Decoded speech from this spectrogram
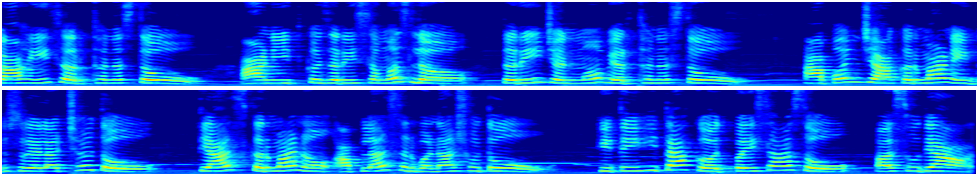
काहीच अर्थ नसतो. आणि इतकं जरी समजलं तरी जन्म व्यर्थ नसतो. आपण ज्या कर्माने दुसऱ्याला छळतो त्याच कर्मानं आपला सर्वनाश होतो. कितीही ताकद पैसा असो असू द्या.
